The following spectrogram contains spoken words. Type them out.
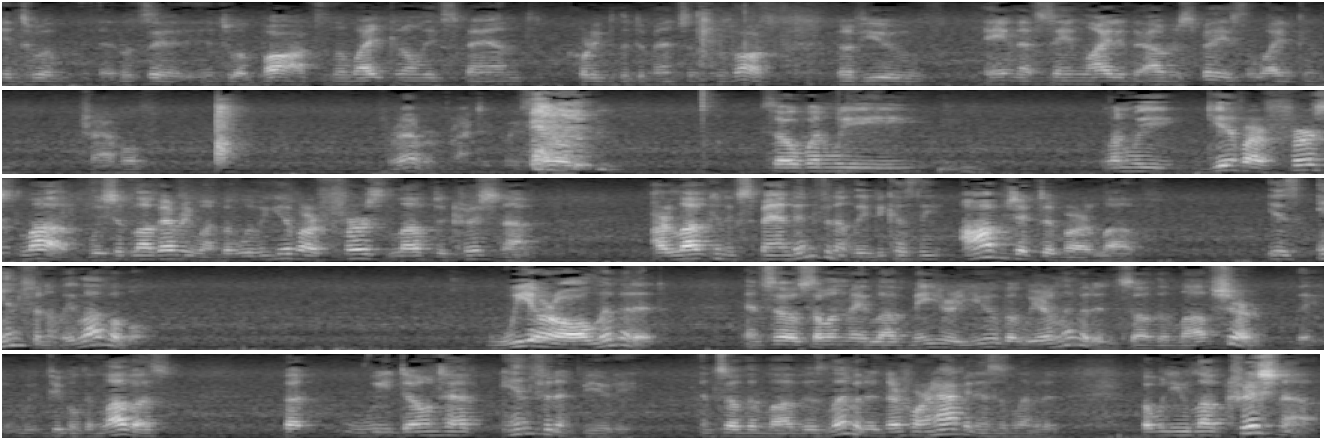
into a let's say into a box, and the light can only expand according to the dimensions of the box. But if you aim that same light into outer space, the light can travel forever, practically. So, so when we when we give our first love, we should love everyone. But when we give our first love to Krishna, our love can expand infinitely because the object of our love is infinitely lovable. We are all limited. And so someone may love me or you, but we are limited. So the love, sure, they, people can love us, but we don't have infinite beauty. And so the love is limited, therefore happiness is limited. But when you love Krishna,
